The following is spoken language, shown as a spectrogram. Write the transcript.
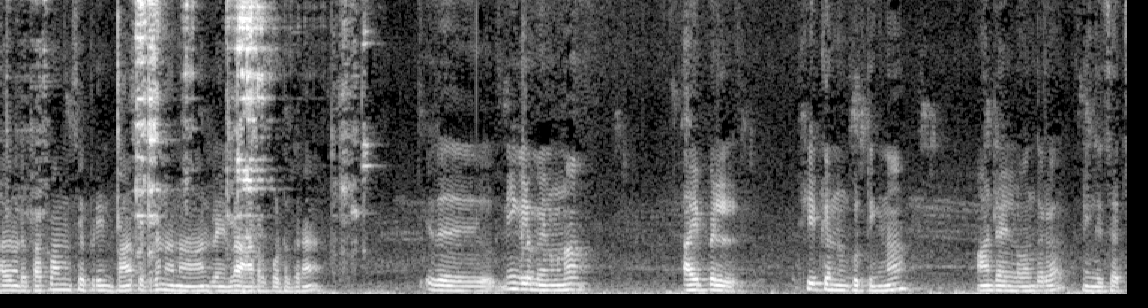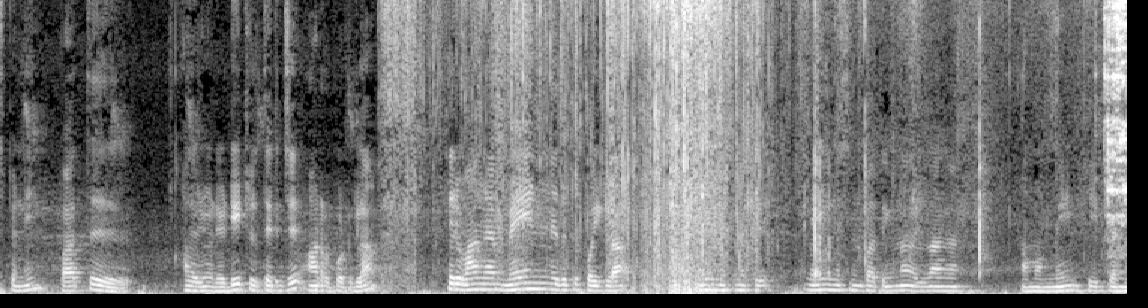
அதனுடைய பர்ஃபார்மன்ஸ் எப்படின்னு பார்த்துட்டு தான் நான் ஆன்லைனில் ஆர்டர் போட்டுக்கிறேன். இது நீங்களும் வேணும்னா ஐபிஎல் ஹீட் கன்னு கொடுத்தீங்கன்னா ஆன்லைனில் வந்துடும் நீங்கள் சர்ச் பண்ணி பார்த்து அதனுடைய டீட்டெயில் தெரிஞ்சு ஆர்டர் போட்டுக்கலாம். சரி வாங்க. மெயின் இதுக்கு போய்க்கலாம். மெயின் மிஷினுக்கு மெயின் மிஷின் பார்த்தீங்கன்னா இதுதாங்க. நம்ம மெயின் ஹீட் பண்ண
